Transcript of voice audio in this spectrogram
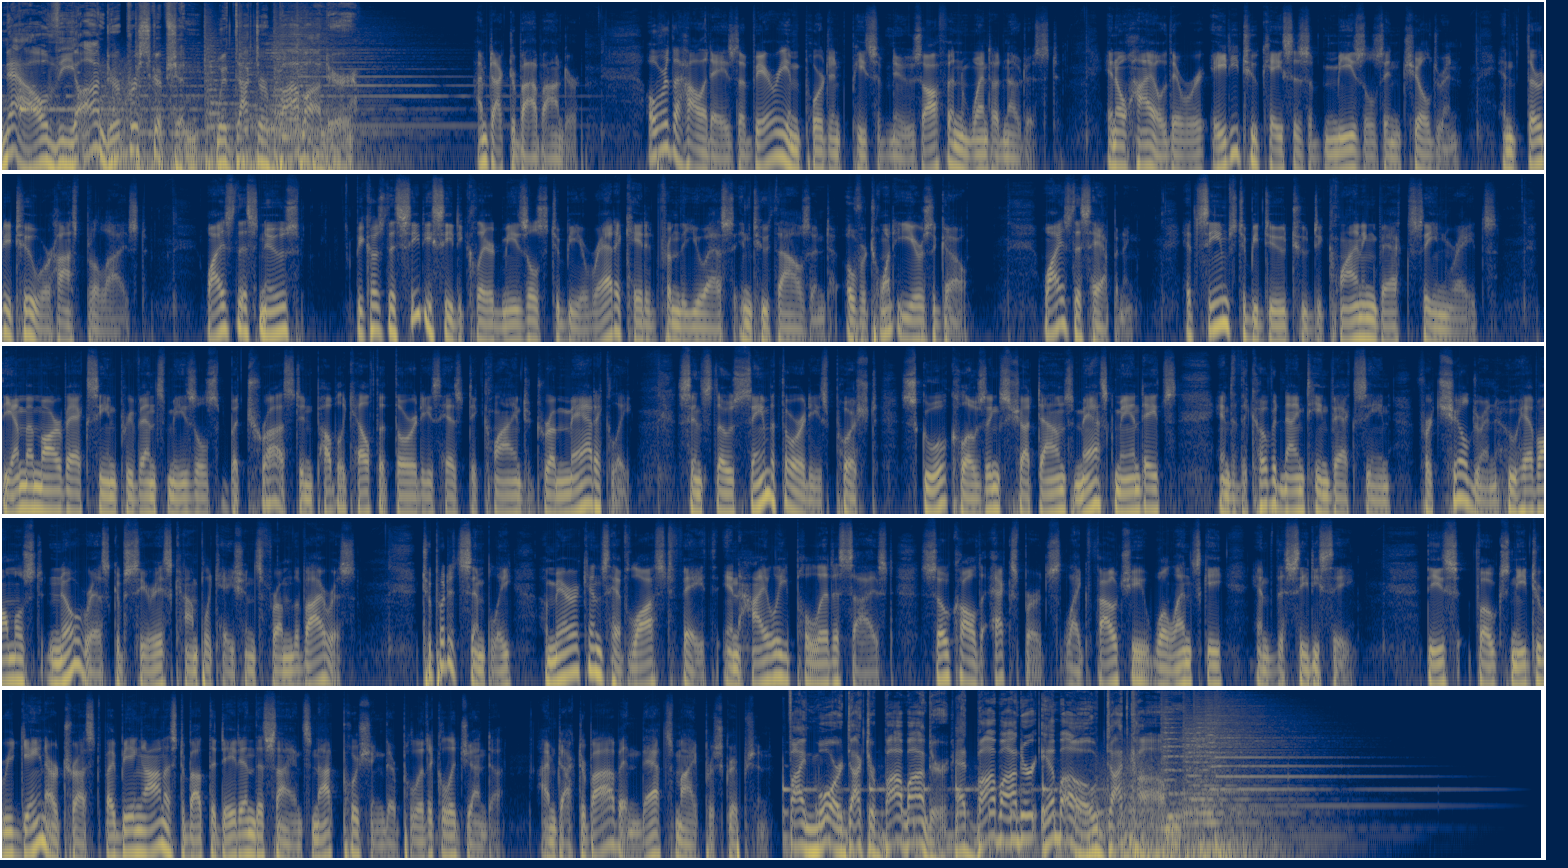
Now, the Onder prescription with Dr. Bob Onder. I'm Dr. Bob Onder. Over the holidays, a very important piece of news often went unnoticed. In Ohio, there were 82 cases of measles in children, and 32 were hospitalized. Why is this news? Because the CDC declared measles to be eradicated from the U.S. in 2000, over 20 years ago. Why is this happening? It seems to be due to declining vaccine rates. The MMR vaccine prevents measles, but trust in public health authorities has declined dramatically since those same authorities pushed school closings, shutdowns, mask mandates, and the COVID 19 vaccine for children who have almost no risk of serious complications from the virus. To put it simply, Americans have lost faith in highly politicized so called experts like Fauci, Walensky, and the CDC. These folks need to regain our trust by being honest about the data and the science, not pushing their political agenda. I'm Dr. Bob, and that's my prescription. Find more Dr. Bob Onder at bobondermo.com.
